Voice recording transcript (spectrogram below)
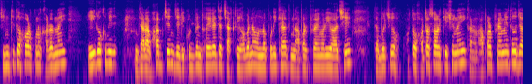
চিন্তিত হওয়ার কোনো কারণ নাই। এই রকমই যারা ভাবছেন যে রিক্রুটমেন্ট হয়ে গেছে, চাকরি হবে না, অন্য পরীক্ষা আপার প্রাইমারিও আছে, তা বলছি অত হতাশ হওয়ার কিছু নেই, কারণ আপার প্রাইমারিতেও যা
